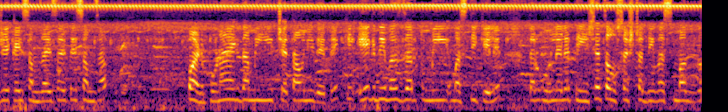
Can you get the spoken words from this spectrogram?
जे काही समजायचं आहे ते समजा. पण पुन्हा एकदा मी ही चेतावणी देते की एक दिवस जर तुम्ही मस्ती केली तर उरलेले तीनशे चौसष्ट दिवस मग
